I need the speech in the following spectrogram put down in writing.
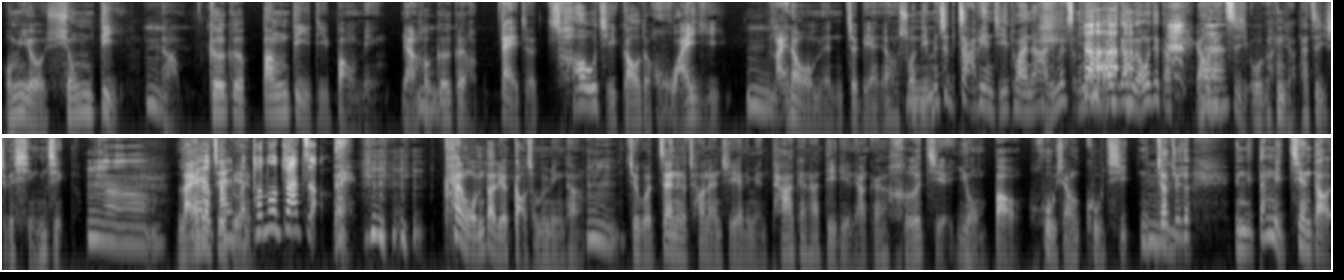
我们有兄弟嗯啊，哥哥帮弟弟报名，然后哥哥带着超级高的怀疑。嗯来到我们这边，然后说你们是不是诈骗集团啊？你们怎么样？我干嘛？我就搞。然后他自己，我跟你讲，他自己是个刑警，嗯嗯，来到这边还要把你们，通通抓走。对，看我们到底要搞什么名堂。嗯结果在那个超男之夜里面，他跟他弟弟两个人和解、拥抱、互相哭泣。你知道，就是你当你见到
